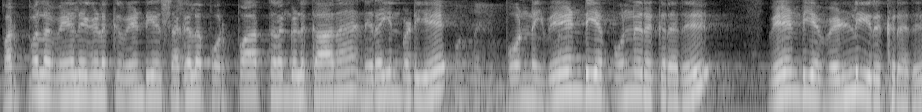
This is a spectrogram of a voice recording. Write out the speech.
பற்பல வேலைகளுக்கு வேண்டிய சகல பொற்பாத்திரங்களுக்கான நிறையின்படியே பொன்னை வேண்டிய பொன் இருக்கிறது வேண்டிய வெள்ளி இருக்கிறது.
